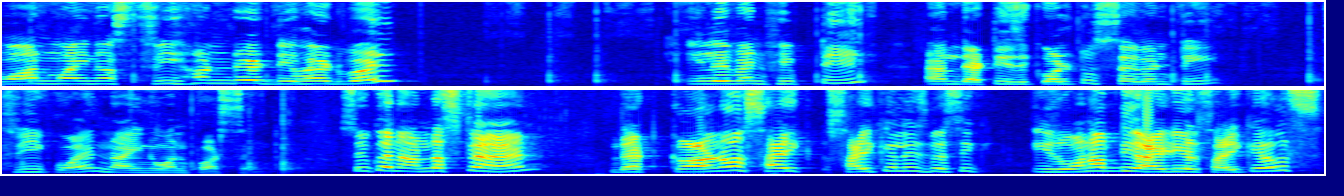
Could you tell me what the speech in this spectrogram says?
1 minus 300 divided by 1150 and that is equal to 73.91 percent. So, you can understand that Carnot cycle is basic is one of the ideal cycles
